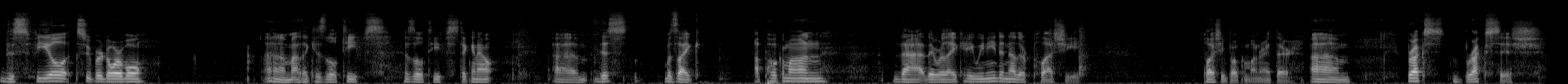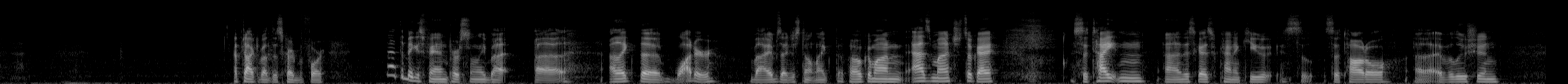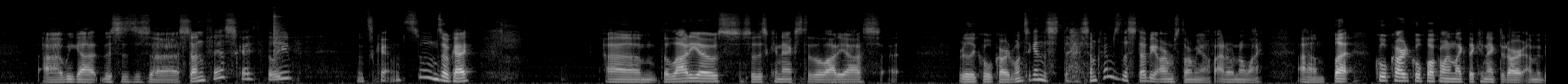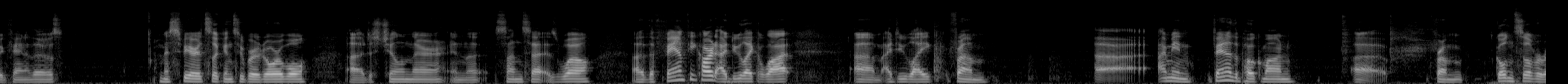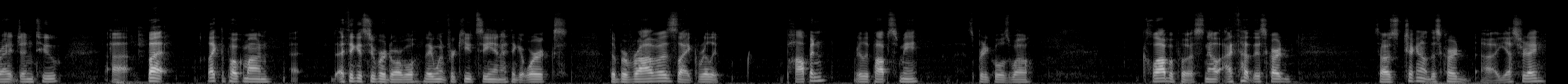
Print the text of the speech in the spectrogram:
This Spheal super adorable. Um, I like his little teeth, his little teeth sticking out. Um, this was like a Pokemon that they were like, hey, we need another plushie. Plushie Pokemon right there. Um, Brux, Bruxish. I've talked about this card before. Not the biggest fan personally, but uh, I like the water vibes. I just don't like the Pokemon as much. It's okay. Cetitan, uh, this guy's kind of cute. Cetoddle uh, evolution. Uh, we got this is uh, Stunfisk, I believe. It's this one's okay. Um, the Latios, so this connects to the Latias. Uh, really cool card. Once again, the sometimes the stubby arms throw me off. I don't know why. Um, but cool card, cool Pokemon like the connected art. I'm a big fan of those. Mesprit's looking super adorable. Uh, just chilling there in the sunset as well. Uh, the Phanpy card I do like a lot. Um, I do like from. Uh, I mean, fan of the Pokemon uh, from Gold and Silver, right? Gen two. Uh, but like the Pokemon, uh, I think it's super adorable. They went for cutesy, and I think it works. The Brava's like really popping, really pops to me. It's pretty cool as well. Clobbopus. Now I thought this card. So I was checking out this card uh, yesterday,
